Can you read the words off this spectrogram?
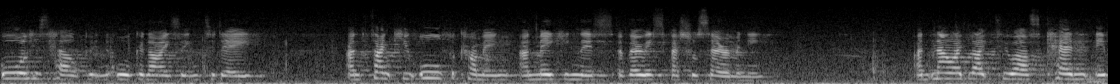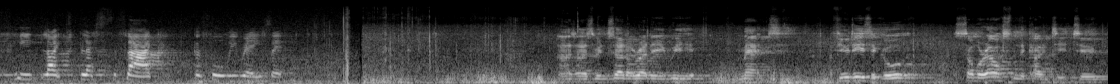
all his help in organising today and thank you all for coming and making this a very special ceremony. And now I'd like to ask Ken if he'd like to bless the flag before we raise it. As has been said already, we met a few days ago somewhere else in the county to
